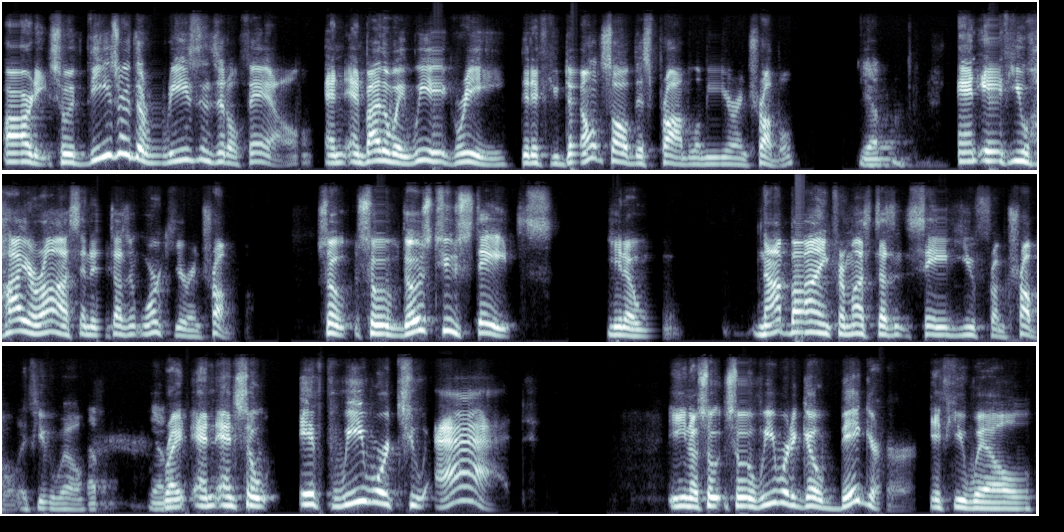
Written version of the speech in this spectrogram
Artie, so if these are the reasons it'll fail, and and by the way, we agree that if you don't solve this problem, you're in trouble. Yep. And if you hire us and it doesn't work, you're in trouble. So so those two states, you know, not buying from us doesn't save you from trouble, if you will. Yep. Yep. Right. And and so if we were to add, you know, so so if we were to go bigger, if you will,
